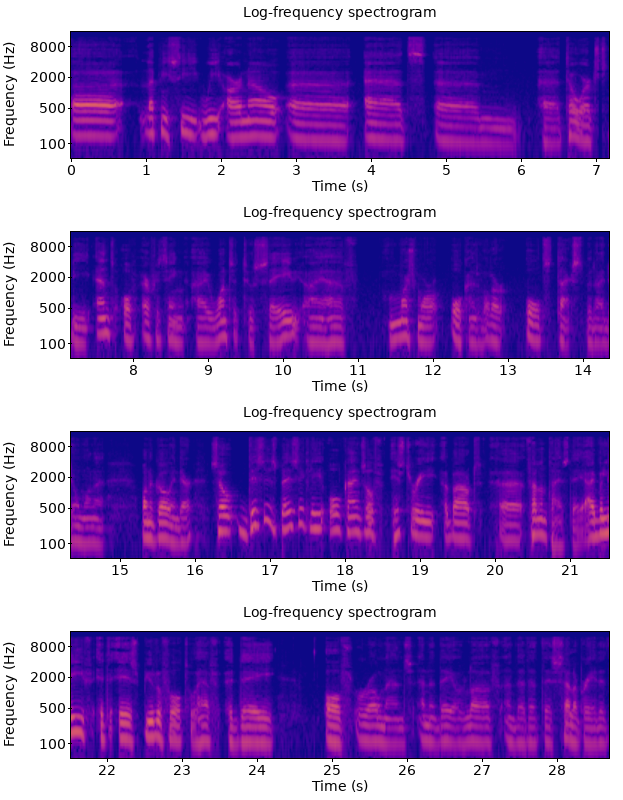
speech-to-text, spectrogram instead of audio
uh, let me see. We are now uh, at um, uh, towards the end of everything I wanted to say. I have much more all kinds of other old text, but I don't want to want to go in there. So this is basically all kinds of history about uh, Valentine's Day. I believe it is beautiful to have a day of romance and a day of love, and that it is celebrated.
